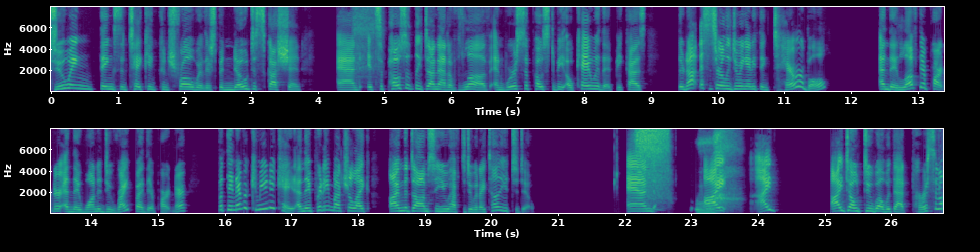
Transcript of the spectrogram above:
doing things and taking control where there's been no discussion and it's supposedly done out of love and we're supposed to be okay with it because they're not necessarily doing anything terrible and they love their partner and they want to do right by their partner but they never communicate and they pretty much are like i'm the dom so you have to do what i tell you to do and I I I don't do well with that personally.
